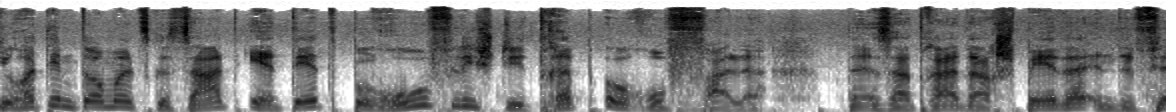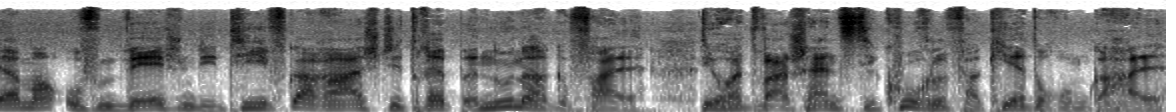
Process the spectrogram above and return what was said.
Die hat ihm damals gesagt, er det beruflich die Treppe rauffalle. Da ist er drei Tage später in der Firma auf dem Weg in die Tiefgarage die Treppe nunna gefallen. Die hat wahrscheinlich die Kuchel verkehrt rumgehall.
